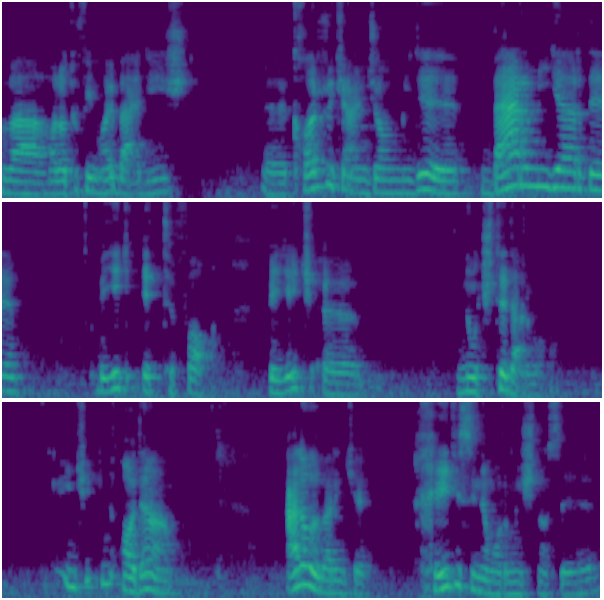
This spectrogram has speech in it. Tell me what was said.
و حالا تو فیلم های بعدیش کاری رو که انجام میده برمیگرده به یک اتفاق به یک نکته در واقع. اینکه این آدم علاوه بر اینکه خیلی سینما رو می‌شناسه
